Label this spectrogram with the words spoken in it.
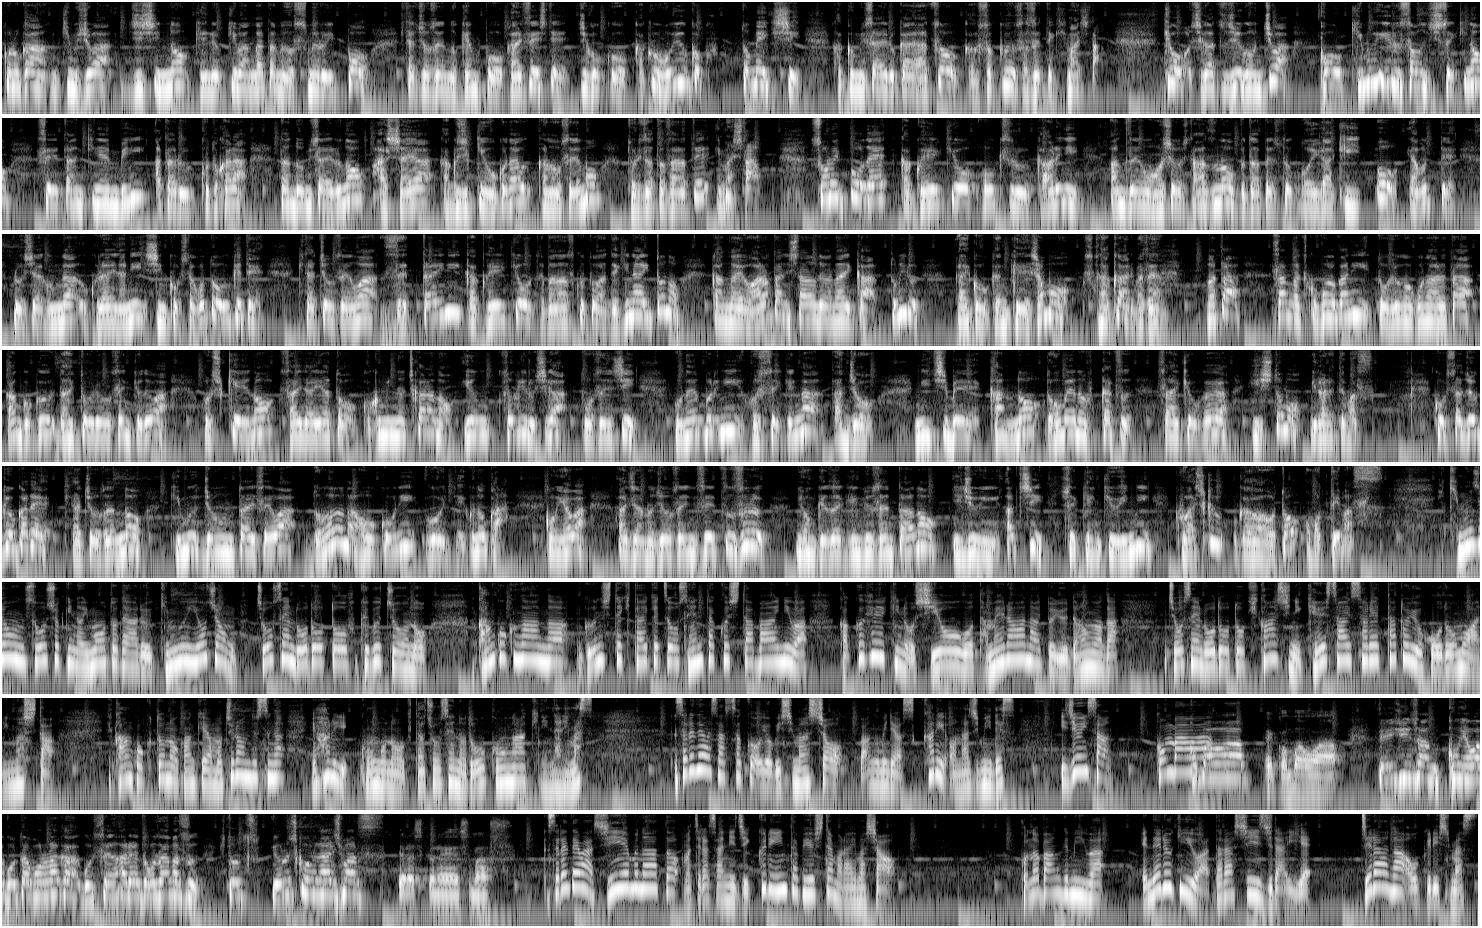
この間キム氏は自身の権力基盤固めを進める一方北朝鮮の憲法を改正して自国を核保有国と明記し核ミサイル開発を加速させてきました。今日4月15日は故キム・イルソン主席の生誕記念日にあたることから弾道ミサイルの発射や核実験を行う可能性も取り沙汰されていました。その一方で核兵器を放棄する代わりに安全を保障したはずのブダペスト合意書きを破ってロシア軍がウクライナに侵攻したことを受けて北朝鮮は絶対に核兵器を手放すことはできないとの考えを新たにしたのではないかと見る外交関係者も少なくありません。また3月9日に投票が行われた韓国大統領選挙では保守系の最大野党国民の力のユン・ソギル氏が当選し5年ぶりに保守政権が誕生。日米韓の同盟の復活再強化が必至とも見られています。こうした状況下で北朝鮮の金正恩体制はどのような方向に動いていくのか。今夜はアジアの情勢に精通する日本経済研究センターの伊集院敦主席研究員に詳しく伺おうと思っています。金正恩総書記の妹である金与正朝鮮労働党副部長の韓国側が軍事的対決を選択した場合には核兵器の使用をためらわないという談話が朝鮮労働党機関紙に掲載されたという報道もありました。韓国との関係はもちろんですがやはり今後の北朝鮮の動向が気になります。それでは早速お呼びしましょう。番組ではすっかりおなじみです。伊集院さんこんばんは。こんばんは。えこんばんは。伊集院さん今夜はご多忙の中ご出演ありがとうございます。一つよろしくお願いします。よろしくお願いします。それでは CM の後町田さんにじっくりインタビューしてもらいましょう。この番組はエネルギーを新しい時代へジェラーがお送りします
